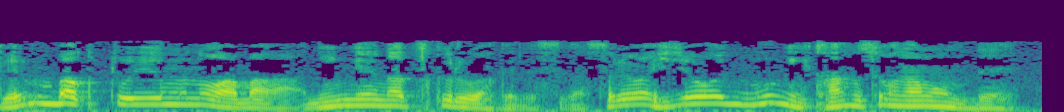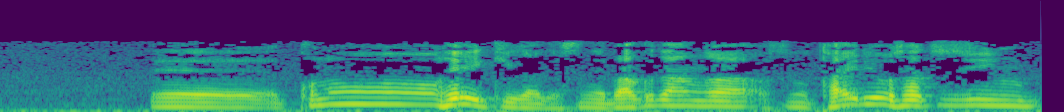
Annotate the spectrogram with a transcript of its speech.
原爆というものはまあ人間が作るわけですが、それは非常に無味乾燥なもんで、えー、この兵器がですね、爆弾がその大量殺人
